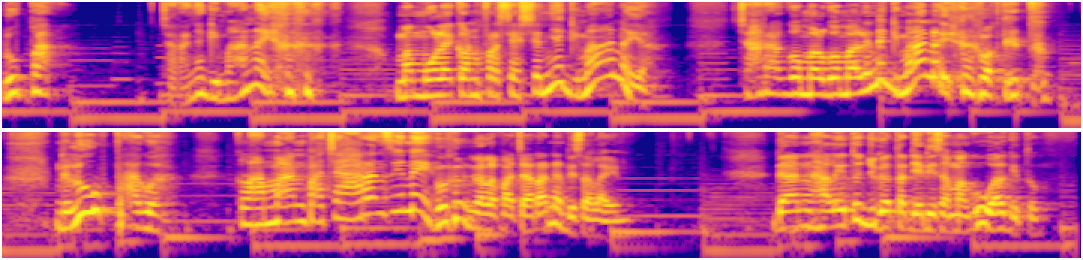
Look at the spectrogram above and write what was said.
lupa. Caranya gimana ya? Memulai conversationnya gimana ya? Cara gombal-gombalinnya gimana ya waktu itu? Udah lupa gue. Kelamaan pacaran sih nih. Malah pacarannya disalahin. Dan hal itu juga terjadi sama gue gitu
